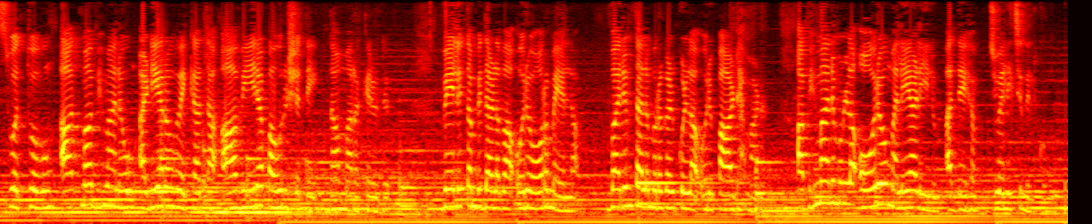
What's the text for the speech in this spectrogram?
സ്വത്വവും ആത്മാഭിമാനവും അടിയറവ് വയ്ക്കാത്ത ആ വീരപൗരുഷത്തെ നാം മറക്കരുത്. വേലുത്തമ്പി ദളവ ഒരു ഓർമ്മയല്ല. വരും തലമുറകൾക്കുള്ള ഒരു പാഠമാണ്. അഭിമാനമുള്ള ഓരോ മലയാളിയിലും അദ്ദേഹം ജ്വലിച്ചു നിൽക്കുന്നു.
